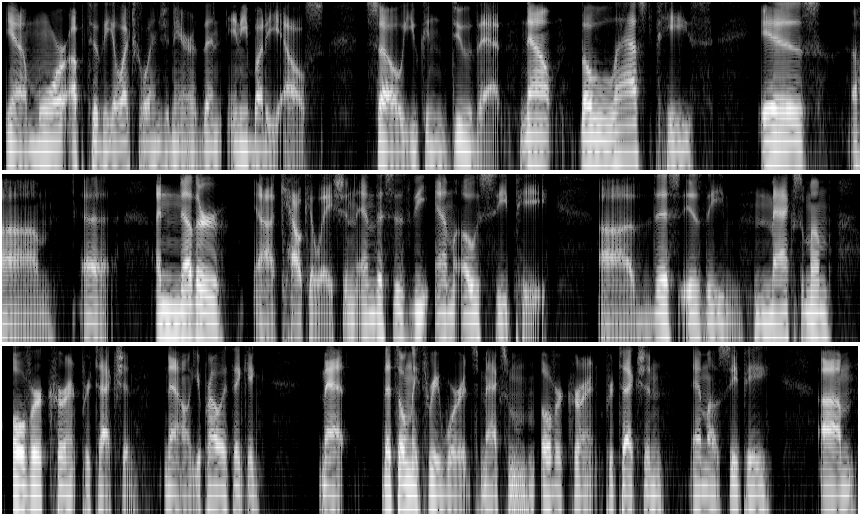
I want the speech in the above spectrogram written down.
you know more up to the electrical engineer than anybody else. So you can do that. Now the last piece is um, uh, another uh, calculation, and this is the MOCP. Uh, this is the maximum overcurrent protection. Now, you're probably thinking, Matt, that's only three words maximum overcurrent protection, MOCP. Um,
